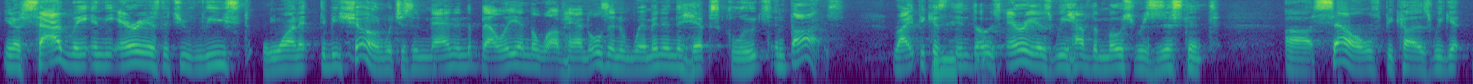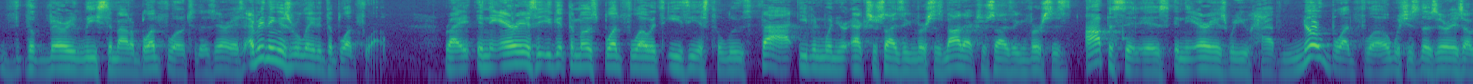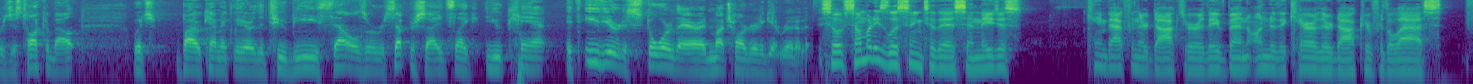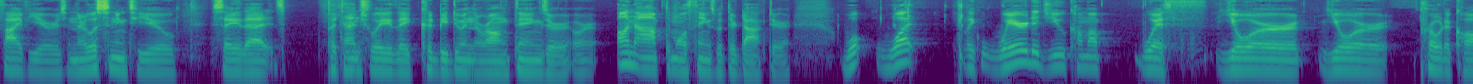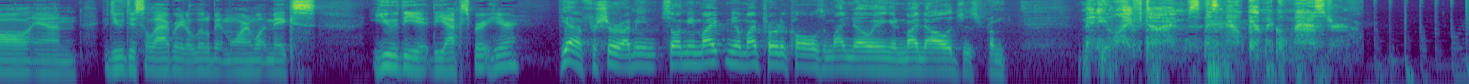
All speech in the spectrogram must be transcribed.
you know, sadly, in the areas that you least want it to be shown, which is in men in the belly and the love handles, and in women in the hips, glutes, and thighs, right? Because mm-hmm. in those areas, we have the most resistant uh, cells because we get the very least amount of blood flow to those areas. Everything is related to blood flow right? In the areas that you get the most blood flow, it's easiest to lose fat, even when you're exercising versus not exercising, versus opposite is in the areas where you have no blood flow, which is those areas I was just talking about, which biochemically are the 2B cells or receptor sites, like you can't, it's easier to store there and much harder to get rid of it. So if somebody's listening to this and they just came back from their doctor, or they've been under the care of their doctor for the last five years, and they're listening to you say that it's potentially they could be doing the wrong things or, or unoptimal things with their doctor. What what like where did you come up with your your protocol and could you just elaborate a little bit more on what makes you the the expert here? Yeah, for sure. I mean, so I mean my you know my protocols and my knowing and my knowledge is from many lifetimes as an alchemical master.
